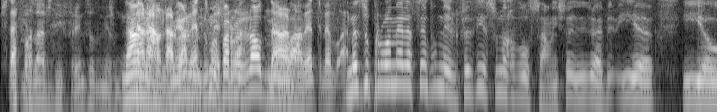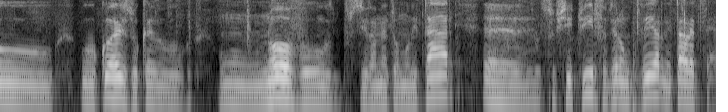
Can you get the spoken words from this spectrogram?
Estavam... De lados diferentes ou do mesmo lado? Não, não, não, normalmente de uma mesmo forma lado. geral, do mesmo Normalmente mesmo lado. Mas o problema era sempre o mesmo. Fazia-se uma revolução. Isto, ia, ia o, o coisa, o, um novo, possivelmente um militar, uh, substituir, fazer um governo e tal, etc.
